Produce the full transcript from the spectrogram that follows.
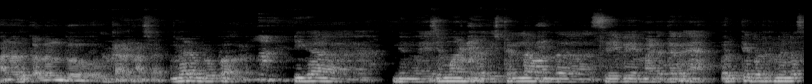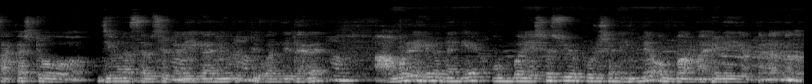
ಅನ್ನೋದಕ್ಕೆ ಅದೊಂದು ಕಾರಣ ಸರ್. ಮೇಡಮ್ ರೂಪಾ ಅವರು ಈಗ ನಿಮ್ಮ ಯಜಮಾನರು ಇಷ್ಟೆಲ್ಲ ಒಂದು ಸೇವೆ ಮಾಡಿದ್ದಾರೆ. ವೃತ್ತಿ ಬದುಕಿನಲ್ಲೂ ಸಾಕಷ್ಟು ಜೀವನ ಸವಿಸಿದ್ದಾರೆ ಈಗ ನಿವೃತ್ತಿ ಹೊಂದಿದ್ದಾರೆ. ಅವರೇ ಹೇಳ್ದಂಗೆ ಒಬ್ಬ ಯಶಸ್ವಿ ಪುರುಷನ ಹಿಂದೆ ಒಬ್ಬ ಮಹಿಳೆ ಇರ್ತಾಳೆ ಅನ್ನೋದು.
